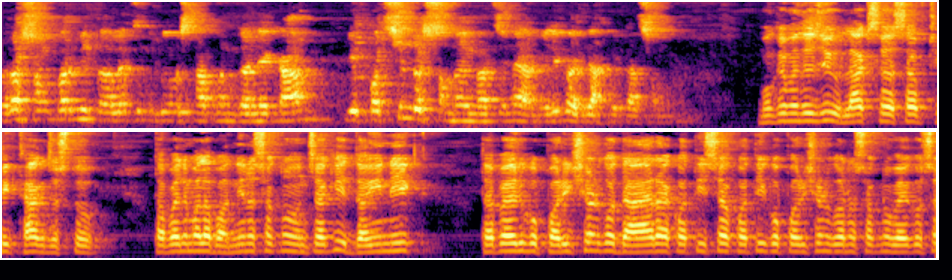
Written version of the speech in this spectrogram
र सङ्क्रमितहरूलाई चाहिँ व्यवस्थापन गर्ने काम यो पछिल्लो समयमा चाहिँ हामीले गरिराखेका छौँ। मुख्यमन्त्रीज्यू लाग्छ सब ठिकठाक जस्तो। तपाईँले मलाई भनिदिन सक्नुहुन्छ कि दैनिक तपाईँहरूको परीक्षणको दायरा कति छ कतिको परीक्षण गर्न सक्नुभएको छ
